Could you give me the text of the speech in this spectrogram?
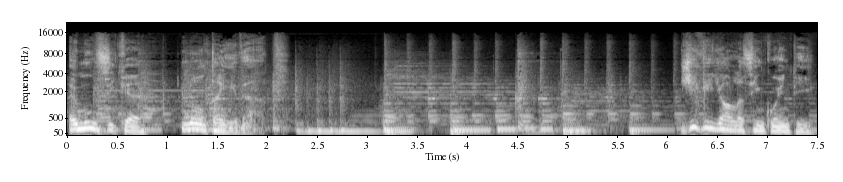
A música não tem idade. Gigliola Cinquenti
